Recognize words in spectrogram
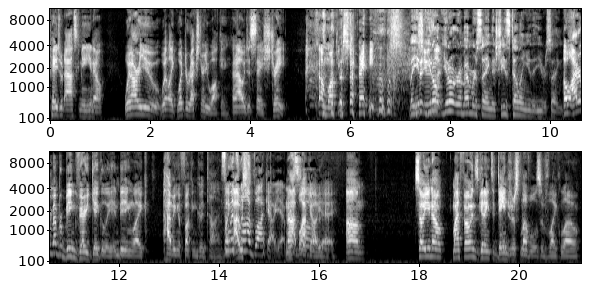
Paige would ask me, you know, where are you? Where, like, what direction are you walking? And I would just say, straight. I'm walking straight. But you, you don't like- you don't remember saying that she's telling you that you were saying. Oh, I remember being very giggly and being like having a fucking good time. So like it's I was not blackout yet. We're not still- blackout okay. yet. Um, so you know, my phone's getting to dangerous levels of like low,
